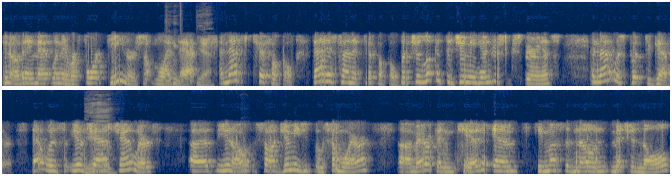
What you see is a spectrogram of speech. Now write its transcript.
you know, they met when they were 14 or something like that. yeah. And that's typical. That is kind of typical. But you look at the Jimi Hendrix experience, and that was put together. That was, you know, yeah. Chas Chandler, uh, you know, saw Jimi somewhere, uh, American kid, and he must have known Mitch and Noel,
